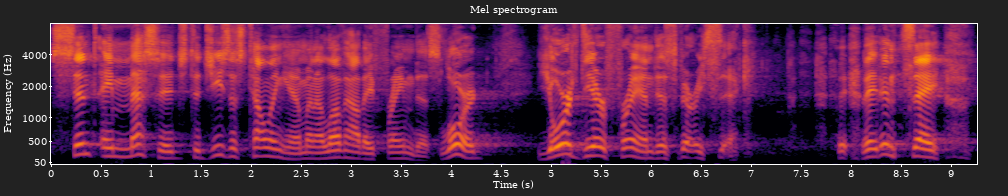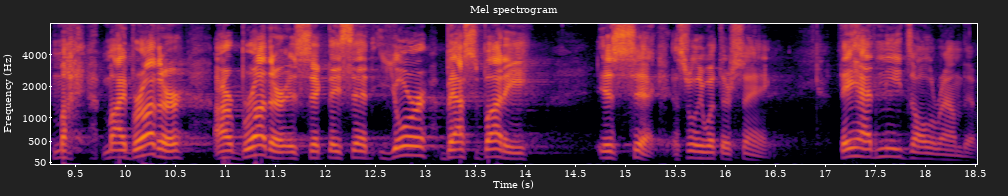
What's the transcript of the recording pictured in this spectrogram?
sent a message to Jesus telling him, and I love how they framed this Lord, your dear friend is very sick. They didn't say, my, my brother, our brother is sick. They said, Your best buddy is sick. That's really what they're saying. They had needs all around them.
